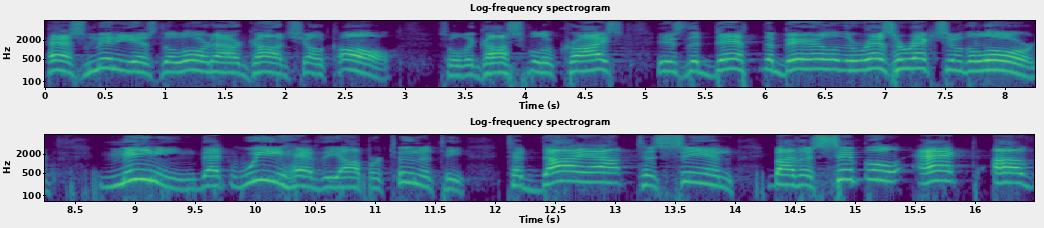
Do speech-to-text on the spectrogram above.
as many as the Lord our God shall call. So the gospel of Christ is the death, the burial, and the resurrection of the Lord, meaning that we have the opportunity to die out to sin by the simple act of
